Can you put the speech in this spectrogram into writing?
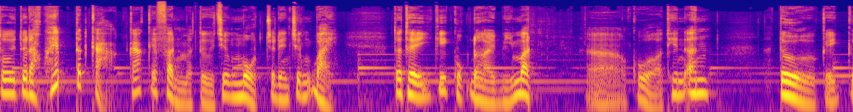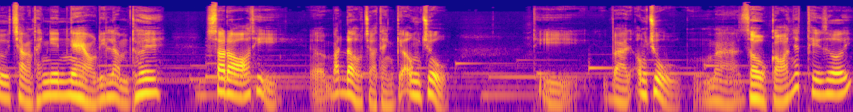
tôi tôi đọc hết tất cả các cái phần mà từ chương 1 cho đến chương 7 tôi thấy cái cuộc đời bí mật à, của Thiên Ân từ cái cư chàng thanh niên nghèo đi làm thuê sau đó thì à, bắt đầu trở thành cái ông chủ. Thì và ông chủ mà giàu có nhất thế giới.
